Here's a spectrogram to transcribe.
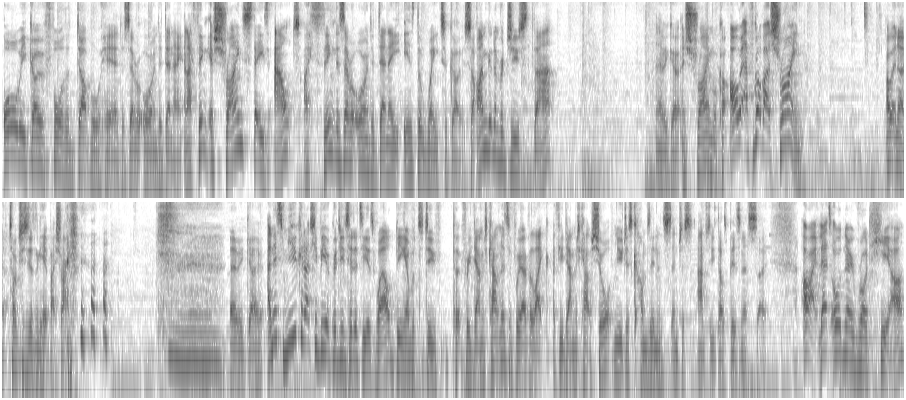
Or we go for the double here, the Zeraora and the Dene. And I think if Shrine stays out, I think the Zeraora and the Dene is the way to go. So I'm going to reduce that. There we go. And Shrine will come. Oh, wait, I forgot about Shrine. Oh, wait, no. Toxtricity doesn't get hit by Shrine. there we go. And this Mew could actually be a good utility as well, being able to do put free damage counters. If we're ever like a few damage counters short, Mew just comes in and, and just absolutely does business. So, all right, let's Ordinary Rod here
